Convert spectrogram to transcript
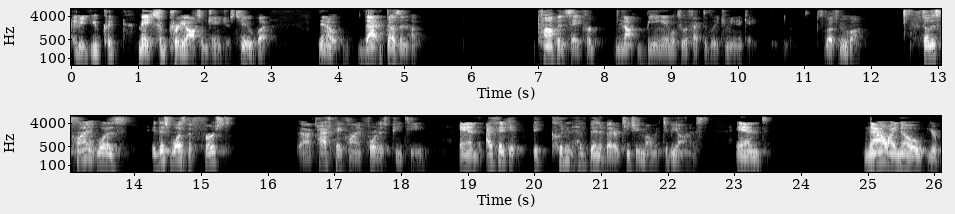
I mean, you could make some pretty awesome changes too. But, you know, that doesn't uh, compensate for not being able to effectively communicate. So let's move on. So this client was, this was the first uh, cash pay client for this PT. And I think it, it couldn't have been a better teaching moment, to be honest. And now I know you're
